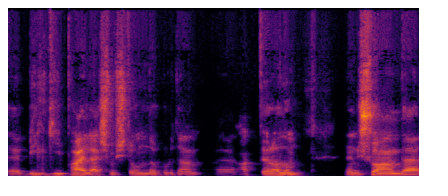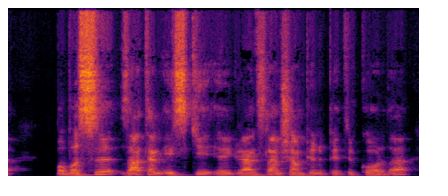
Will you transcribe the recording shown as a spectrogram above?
e, bilgiyi paylaşmıştı onu da buradan e, aktaralım. Yani şu anda babası zaten eski e, Grand Slam şampiyonu Peter Korda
